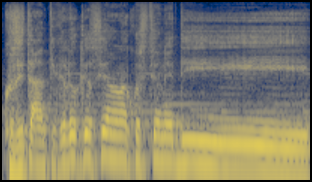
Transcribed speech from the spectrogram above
così tanti. Credo che sia una questione di,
